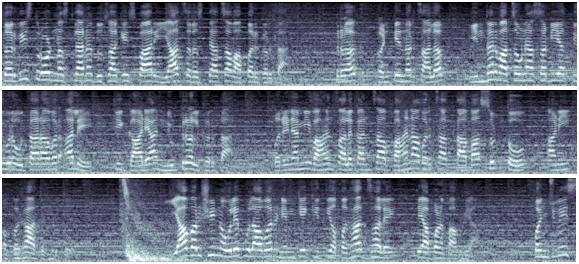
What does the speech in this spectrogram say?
सर्व्हिस रोड नसल्यानं दुचाकी स्पार याच रस्त्याचा वापर करतात. ट्रक कंटेनर चालक इंधन वाचवण्यासाठी या तीव्र उतारावर आले की गाड्या न्यूट्रल करतात. परिणामी वाहन चालकांचा वाहनावरचा ताबा सुटतो आणि अपघात घडतो. यावर्षी नवले पुलावर नेमके किती अपघात झाले ते आपण पाहूया. पंचवीस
